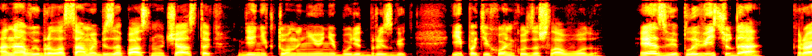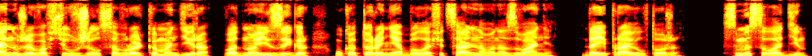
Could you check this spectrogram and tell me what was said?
Она выбрала самый безопасный участок, где никто на нее не будет брызгать, и потихоньку зашла в воду. «Эзви, плыви сюда!» Крайн уже вовсю вжился в роль командира в одной из игр, у которой не было официального названия, да и правил тоже. Смысл один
